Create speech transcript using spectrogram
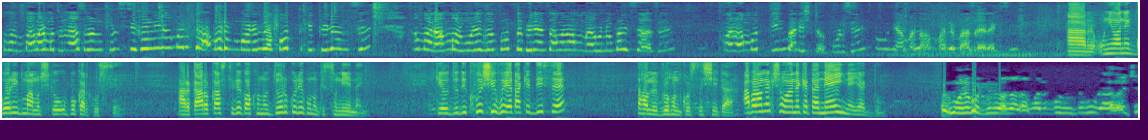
আমার বাবার মতন আচরণ করছি উনি আমার আবার মরে যাওয়া পর থেকে ফিরে আনছে। আমার আম্মার মরে যাওয়া পর ফিরে আনছে আমার আম্মা এখনও আছে। আমার আম্মু তিনবার স্ট্রোক করছে উনি আমার বাঁচায় রাখছে। আর উনি অনেক গরিব মানুষকে উপকার করছে। আর কারও কাছ থেকে কখনো জোর করে কোনো কিছু নিয়ে নাই। কেউ যদি খুশি হয়ে তাকে দিছে তাহলে গ্রহণ করছে সেটা। আবার অনেক সময় অনেকে এটা নেই নাই একদম। মনে করছি দাদা আমার গুরু তো পুরা হয়েছে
